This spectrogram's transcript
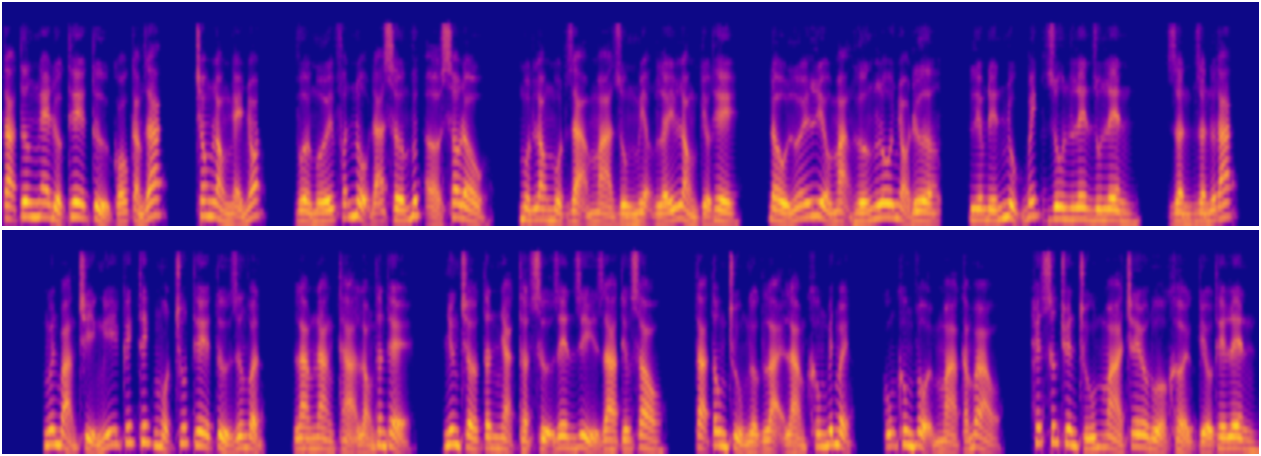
Tạ tương nghe được thê tử có cảm giác, trong lòng nhảy nhót, vừa mới phẫn nộ đã sớm vứt ở sau đầu, một lòng một dạ mà dùng miệng lấy lòng tiểu thê, đầu lưỡi liều mạng hướng lô nhỏ đưa, liếm đến nhục bích run lên run lên, dần dần ướt át. Nguyên bản chỉ nghĩ kích thích một chút thê tử dương vật, làm nàng thả lỏng thân thể, nhưng chờ tân nhạc thật sự rên rỉ ra tiếng sau, tạ tông chủ ngược lại làm không biết mệt, cũng không vội mà cắm vào, hết sức chuyên chú mà trêu đùa khởi kiểu thê lên,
